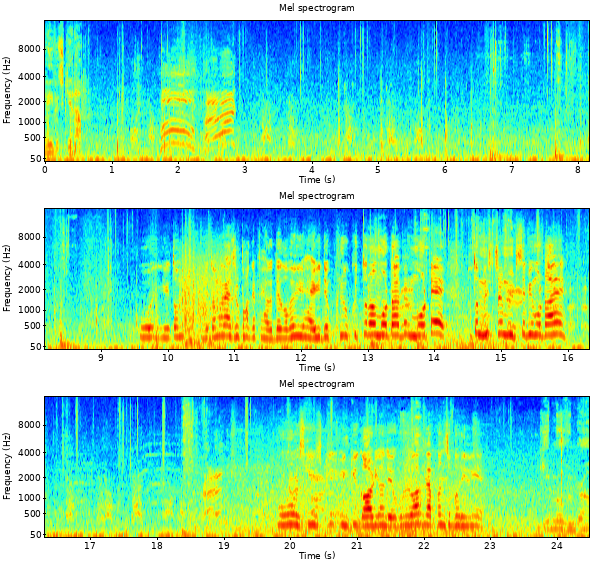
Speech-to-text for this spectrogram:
Davis, get up. Move, her. वो ये तो ये तो मैं कैसे उठा के फेंक देगा भाई है ही देख रही कितना मोटा है बे मोटे तू तो मिस्टर मीट से भी मोटा है ओ इसकी इसकी इनकी गाड़ियाँ देख रही हो यार वेपन से भरी हुई है Keep moving, bro.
